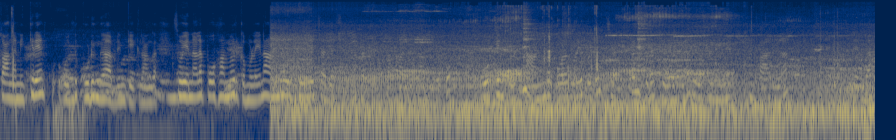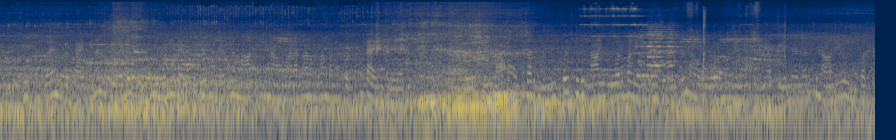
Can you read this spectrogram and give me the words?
ஸோ அங்கே நிற்கிறேன் வந்து கொடுங்க அப்படின்னு கேட்குறாங்க ஸோ என்னால் போகாமல் இருக்க முடியல. ஏன்னா அந்த ஒரு டூ அப்படின்னு சொல்லிட்டு நான் அந்த கோலத்தோடய போய்ட்டு செப்பல் கூட போடலாம் ரோட்டில் நின்று பாருங்கள் சரிங்களா? கூப்பிட்டுருக்கேன் என்னோட டைம்னா எனக்கு வெளியே வேலை. இந்த நேரத்தில் மாற்றி நான் அலங்காரம்லாம் பண்ணி போகிறதுக்கு டைம் கிடையாது. இல்லாமல் உட்கார் பண்ணி போய் கொடு. நான் இங்கே ஓரமாக நினைக்கிறேன் சொல்லிட்டு நான் ஒரு ஓரமாக நின்றுட்டு அப்போ என்ன நினச்சி நானே ஒரு பத்து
